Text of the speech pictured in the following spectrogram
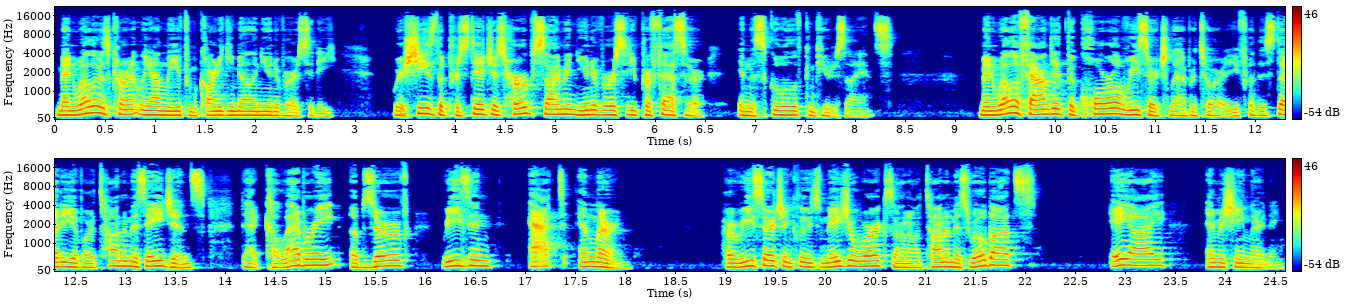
Manuela is currently on leave from Carnegie Mellon University, where she is the prestigious Herb Simon University professor in the School of Computer Science. Manuela founded the Coral Research Laboratory for the study of autonomous agents that collaborate, observe, reason, act, and learn. Her research includes major works on autonomous robots, AI, and machine learning.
